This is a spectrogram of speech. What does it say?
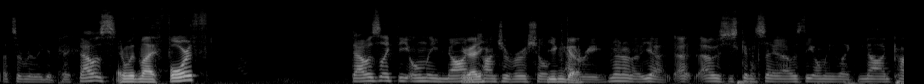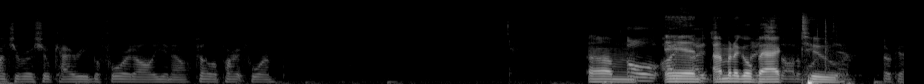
that's a really good pick. That was and with my fourth, that was like the only non-controversial You go. Kyrie. No, no, no. Yeah, I, I was just gonna say that was the only like non-controversial Kyrie before it all, you know, fell apart for him. um, Oh, I- and I I'm gonna go back thought of one. to Okay,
